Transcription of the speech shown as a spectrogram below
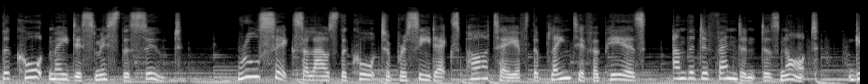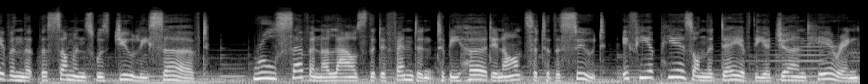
the court may dismiss the suit. Rule 6 allows the court to proceed ex parte if the plaintiff appears and the defendant does not, given that the summons was duly served. Rule 7 allows the defendant to be heard in answer to the suit if he appears on the day of the adjourned hearing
